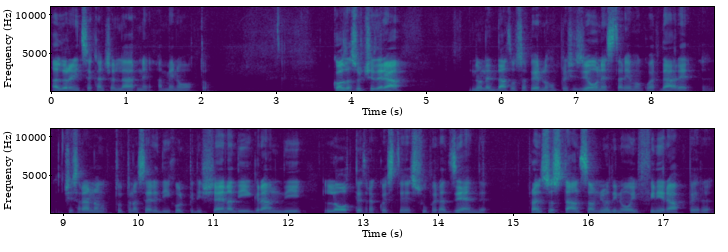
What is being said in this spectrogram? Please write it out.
allora inizi a cancellarne a meno 8. Cosa succederà? Non è dato saperlo con precisione, staremo a guardare, eh, ci saranno tutta una serie di colpi di scena, di grandi lotte tra queste super aziende, però in sostanza ognuno di noi finirà per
